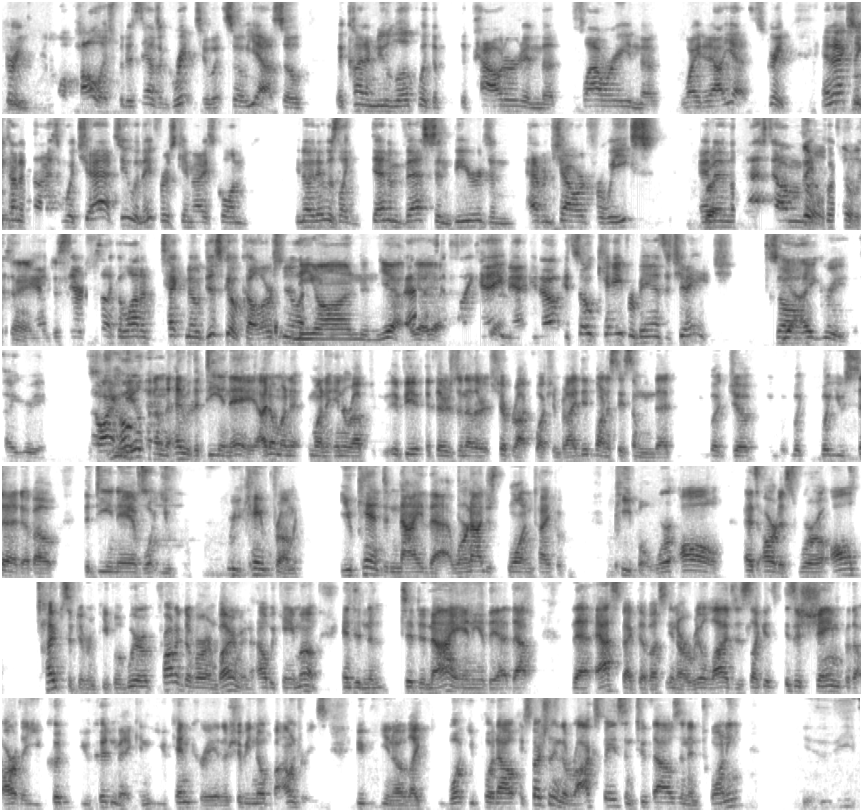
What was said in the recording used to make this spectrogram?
very well polished, but it has a grit to it. So yeah, so the kind of new look with the, the powdered and the flowery and the whited out, yeah, it's great. And it actually kind of ties with Chad too. When they first came out, he's going, you know, there was like denim vests and beards and haven't showered for weeks. And Right. then the last album they Still, put still the same. Just there's just like a lot of techno disco colors. And like, Neon and yeah, yeah, yeah. It's like, hey man, you know, it's okay for bands to change. So yeah, I agree. I agree. So I you nailed it on the head with the DNA. I don't want to want to interrupt if you, if there's another shiprock question, but I did want to say something that what Joe what, what you said about the DNA of what you where you came from. You can't deny that we're not just one type of people. We're all as artists. We're all types of different people. We're a product of our environment and how we came up. And to to deny any of that that that aspect of us in our real lives is like it's, it's a shame for the art that you could you could make and you can create. And there should be no boundaries you, you know like what you put out especially in the rock space in 2020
